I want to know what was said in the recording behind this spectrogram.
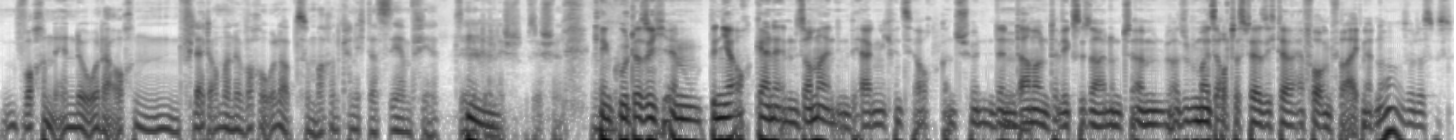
Wochenende oder auch ein, vielleicht auch mal eine Woche Urlaub zu machen, kann ich das sehr empfehlen. Sehr mhm. idyllisch, sehr schön. Klingt ja. gut. Also ich ähm, bin ja auch gerne im Sommer in den Bergen. Ich finde es ja auch ganz schön, denn mhm. da mal unterwegs zu sein. Und ähm, also du meinst auch, dass der sich da hervorragend vereignet, ne? Also das ist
